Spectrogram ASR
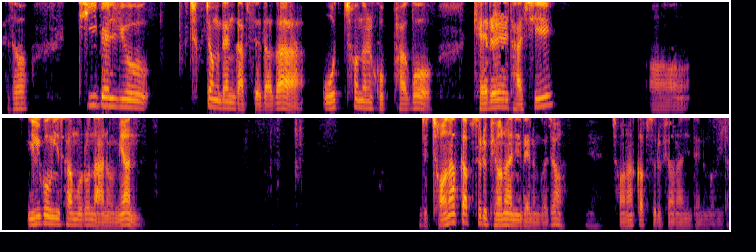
그래서 t 밸류 측정된 값에다가 5천을 곱하고 걔를 다시 어 1023으로 나누면 이제 전압값으로 변환이 되는 거죠. 예, 전압값으로 변환이 되는 겁니다.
